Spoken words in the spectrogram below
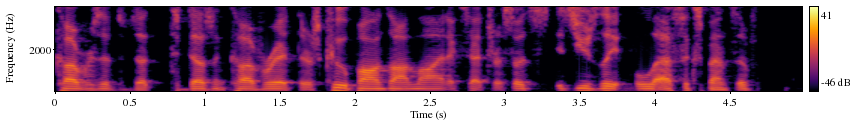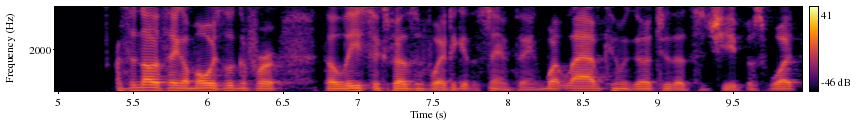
covers it to, to doesn't cover it. There's coupons online, etc. So it's it's usually less expensive. That's another thing. I'm always looking for the least expensive way to get the same thing. What lab can we go to that's the cheapest? What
